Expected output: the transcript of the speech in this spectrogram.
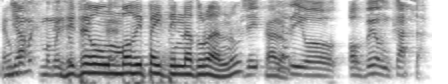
Es un Ya. momento Hiciste un body painting natural, ¿no? Sí, Claro. ya digo, os veo en casa.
